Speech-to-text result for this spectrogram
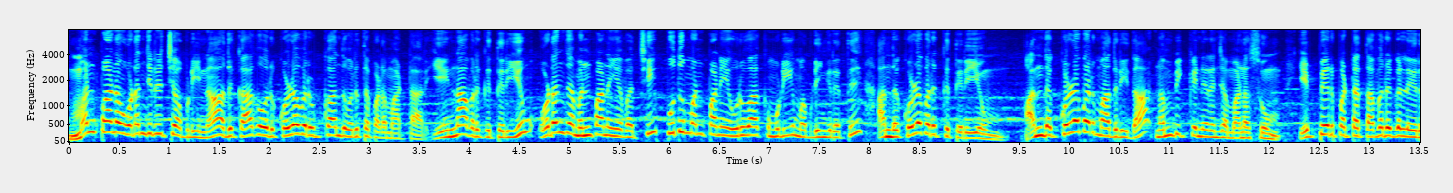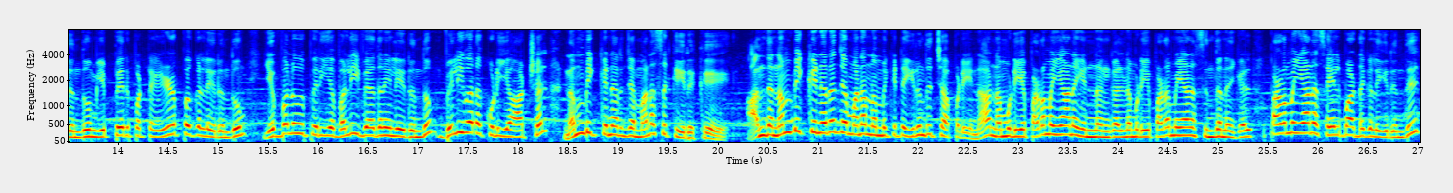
மண்பானை உடஞ்சிருச்சு அப்படின்னா அதுக்காக ஒரு குழவர் உட்கார்ந்து வருத்தப்பட மாட்டார் ஏன்னா அவருக்கு தெரியும் உடஞ்ச மண்பானையை வச்சு புது மண்பானையை உருவாக்க முடியும் அப்படிங்கிறது அந்த குழவருக்கு தெரியும். அந்த குழவர் மாதிரி தான் நம்பிக்கை நிறைஞ்ச மனசும். எப்பேற்பட்ட தவறுகள் இருந்தும் எப்பேற்பட்ட இழப்புகள் இருந்தும் எவ்வளவு பெரிய வலி வேதனையில இருந்தும் வெளிவரக்கூடிய ஆற்றல் நம்பிக்கை நிறைஞ்ச மனசுக்கு இருக்கு. அந்த நம்பிக்கை நிறைஞ்ச மனம் நம்ம கிட்ட இருந்துச்சு அப்படின்னா நம்முடைய பழமையான எண்ணங்கள் நம்முடைய பழமையான சிந்தனைகள் பழமையான செயல்பாடுகள் இருந்து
